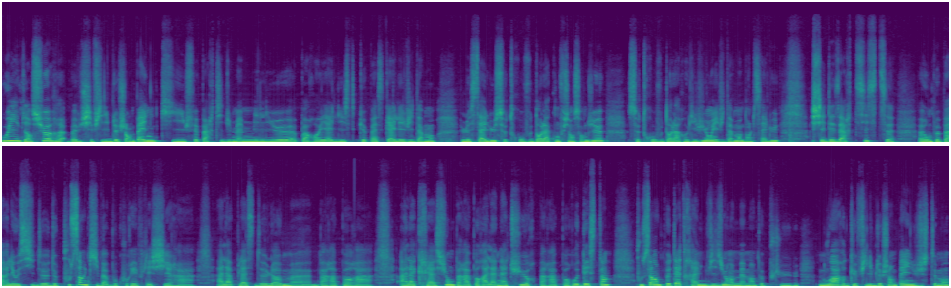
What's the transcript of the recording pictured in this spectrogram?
Oui, bien sûr. Bah, chez Philippe de Champagne, qui fait partie du même milieu euh, pas royaliste que Pascal, évidemment, le salut se trouve dans la confiance en Dieu, se trouve dans la religion, évidemment, dans le salut. Chez des artistes, euh, on peut parler aussi de, Poussin, qui va beaucoup réfléchir à, la place de l'homme euh, par rapport à, la création, par rapport à la nature, par rapport au destin. Poussin, peut-être, a une vision même un peu plus noire que Philippe de Champagne, justement.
